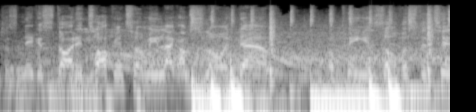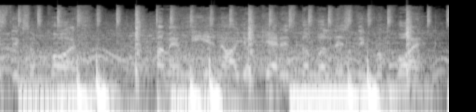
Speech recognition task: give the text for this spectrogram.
Cause niggas started talking to me like I'm slowing down. Over statistics, of course. Come at me and all you'll get is the ballistic report.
